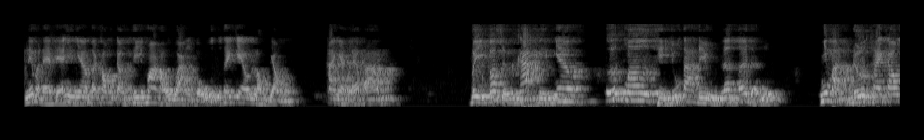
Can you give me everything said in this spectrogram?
Nếu mà đẹp đẽ như nhau, ta không cần thi hoa hậu, hoàng vũ, tôi thấy treo lòng vòng. 2008 vì có sự khác biệt nhau, ước mơ thì chúng ta đều lên tới đỉnh. Nhưng mà được hay không,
